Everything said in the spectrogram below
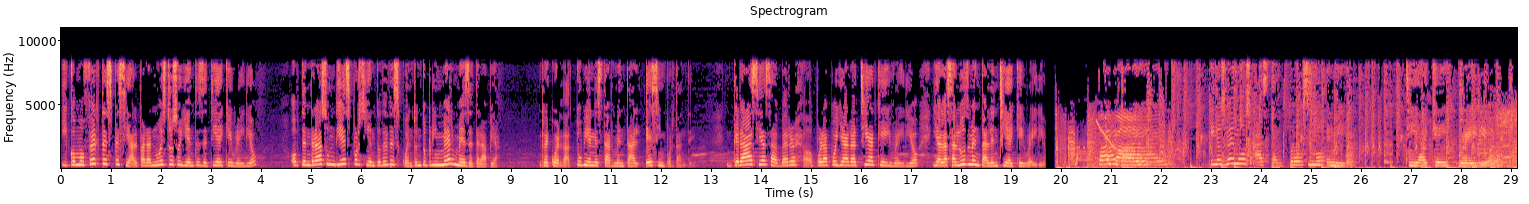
y como oferta especial para nuestros oyentes de TIK Radio, obtendrás un 10% de descuento en tu primer mes de terapia. Recuerda, tu bienestar mental es importante. Gracias a BetterHelp por apoyar a TIK Radio y a la salud mental en TIK Radio. Bye bye. Y nos vemos hasta el próximo en. TIK Radio.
